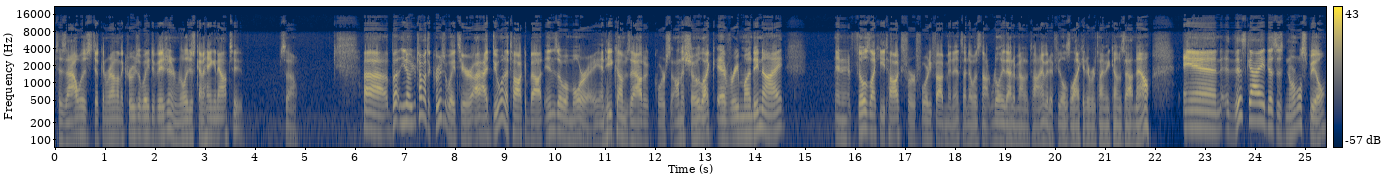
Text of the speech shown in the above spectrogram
Tozawa is sticking around on the cruiserweight division and really just kind of hanging out too. So, uh, but you know, you're talking about the cruiserweights here. I, I do want to talk about Enzo Amore, and he comes out, of course, on the show like every Monday night, and it feels like he talks for 45 minutes. I know it's not really that amount of time, but it feels like it every time he comes out now. And this guy does his normal spiel.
